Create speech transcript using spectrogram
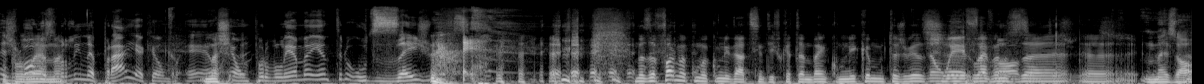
As O bolas problema- de Berlim na praia, que é um, é, Mas- é um problema entre o desejo. Mas a forma como a comunidade científica também comunica muitas vezes Não é eh, leva-nos a, a- Mas, ó,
